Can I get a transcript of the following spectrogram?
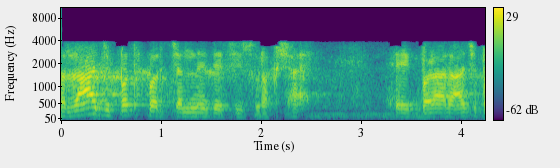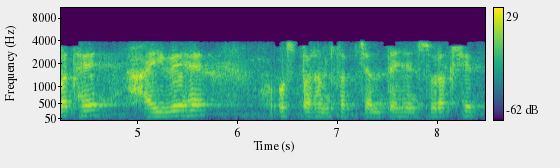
राजपथ पर चलने जैसी सुरक्षा है। एक बड़ा राजपथ है, हाईवे है, उस पर हम सब चलते हैं, सुरक्षित,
